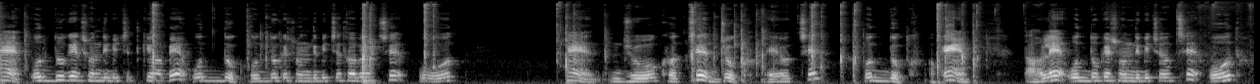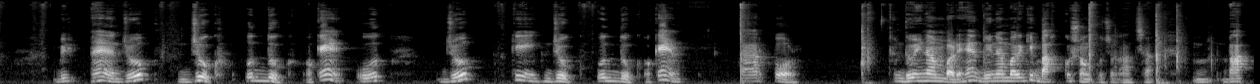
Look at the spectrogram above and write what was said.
হ্যাঁ উদ্যোগের সন্ধি বিচ্ছেদ কি হবে? উদ্যোগ। উদ্যোগের সন্ধি বিচ্ছেদ হবে হচ্ছে উদ হ্যাঁ যুগ হচ্ছে যুগ। এ হচ্ছে উদ্যোগ, ওকে? তাহলে উদ্যোগের সন্ধি বিচ্ছেদ হচ্ছে উদ হ্যাঁ যুগ যুগ, উদ্যোগ ওকে উদ যুগ কি? যুগ, উদ্যোগ ওকে তারপর দুই নম্বরে হ্যাঁ দুই নম্বরে কি? বাক্য সংকোচন আচ্ছা। বাক্য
